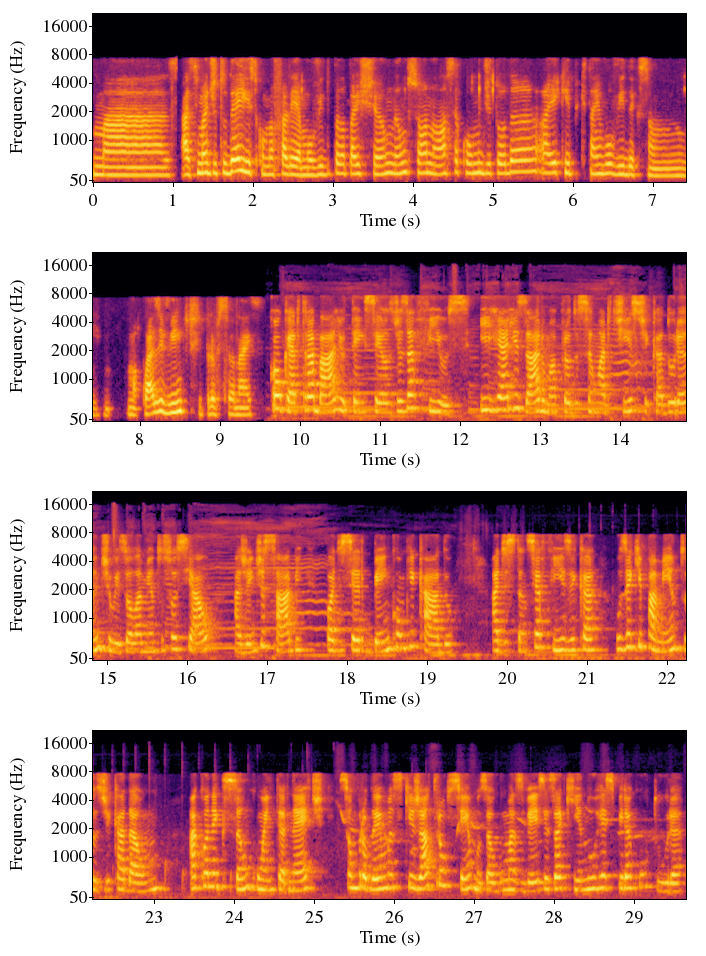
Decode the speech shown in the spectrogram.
mas acima de tudo é isso, como eu falei, é movido pela paixão não só nossa, como de toda a equipe que está envolvida, que são uma, quase 20 profissionais. Qualquer trabalho tem seus desafios e realizar uma produção artística durante o isolamento social, a gente sabe, pode ser bem complicado. A distância física, os equipamentos de cada um, a conexão com a internet são problemas que já trouxemos algumas vezes aqui no Respira Cultura.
